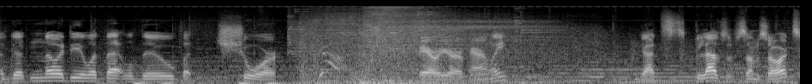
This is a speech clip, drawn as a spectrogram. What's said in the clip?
I've got no idea what that will do, but sure. Barrier, apparently. Got gloves of some sort.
